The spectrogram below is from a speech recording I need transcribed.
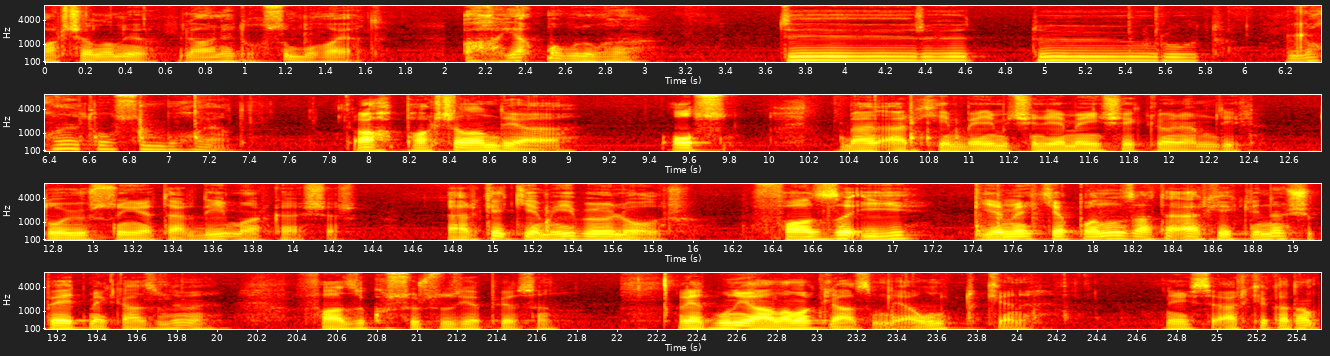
Parçalanıyor. Lanet olsun bu hayat. Ah yapma bunu bana. Dürüt dürüt. Lanet olsun bu hayat. Ah parçalandı ya. Olsun. Ben erkeğim. Benim için yemeğin şekli önemli değil. Doyursun yeter değil mi arkadaşlar? Erkek yemeği böyle olur. Fazla iyi yemek yapanın zaten erkekliğinden şüphe etmek lazım değil mi? Fazla kusursuz yapıyorsan. Evet bunu yağlamak lazım ya. Unuttuk yani. Neyse erkek adam.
